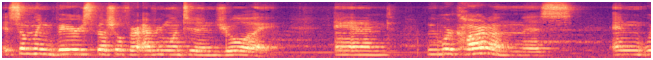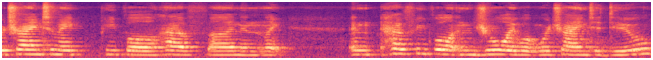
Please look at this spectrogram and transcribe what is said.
It's something very special for everyone to enjoy, and we work hard on this, and we're trying to make people have fun and like and have people enjoy what we're trying to do.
